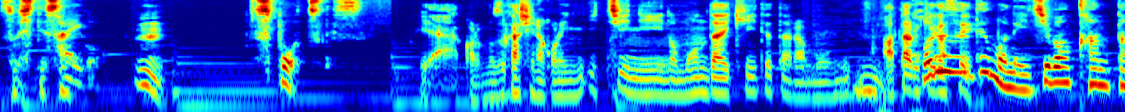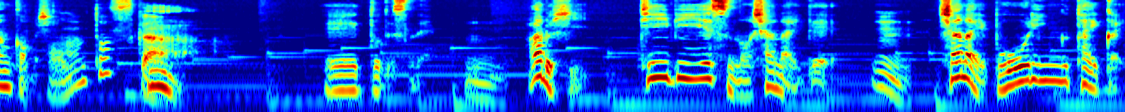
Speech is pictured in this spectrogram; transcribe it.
そして最後、うん。スポーツです。いやー、これ難しいな。これ、1、2の問題聞いてたらもううん当たるこれ気がせえへん。はでもね、一番簡単かもしれない。本当っすか？えーっとですね、うん。ある日、TBS の社内で、うん。社内ボーリング大会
